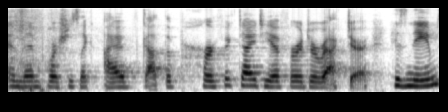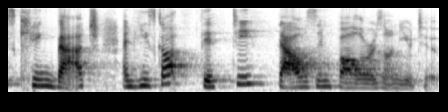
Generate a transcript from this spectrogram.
And then Portia's like, I've got the perfect idea for a director. His name's King Bach, and he's got 50,000 followers on YouTube.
